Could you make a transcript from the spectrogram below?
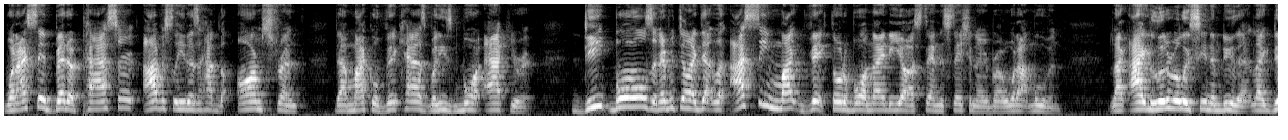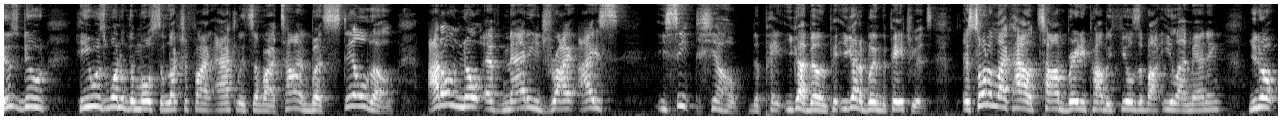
When I say better passer, obviously he doesn't have the arm strength that Michael Vick has, but he's more accurate. Deep balls and everything like that. Look, I see Mike Vick throw the ball 90 yards standing stationary, bro, without moving. Like I literally seen him do that. Like this dude, he was one of the most electrifying athletes of our time. But still, though, I don't know if Matty Dry Ice. You see, yo, the you got to blame you got to blame the Patriots. It's sort of like how Tom Brady probably feels about Eli Manning. You know,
